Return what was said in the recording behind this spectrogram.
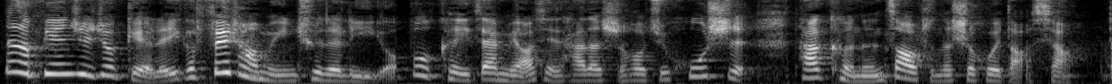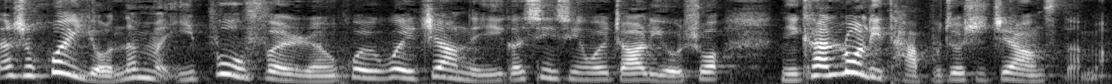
那个编剧就给了一个非常明确的理由，不可以在描写他的时候去忽视他可能造成的社会导向。但是会有那么一部分人会为这样的一个性行为找理由，说你看洛丽塔不就是这样子的吗？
